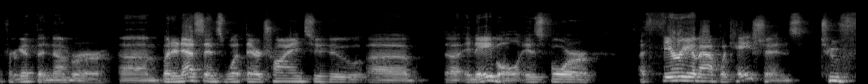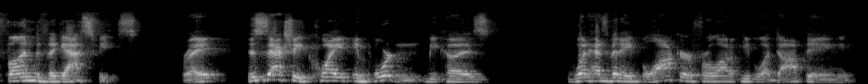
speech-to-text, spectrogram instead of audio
I forget the number, um, but in essence, what they're trying to uh, uh, enable is for Ethereum applications to fund the gas fees. Right. This is actually quite important because what has been a blocker for a lot of people adopting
